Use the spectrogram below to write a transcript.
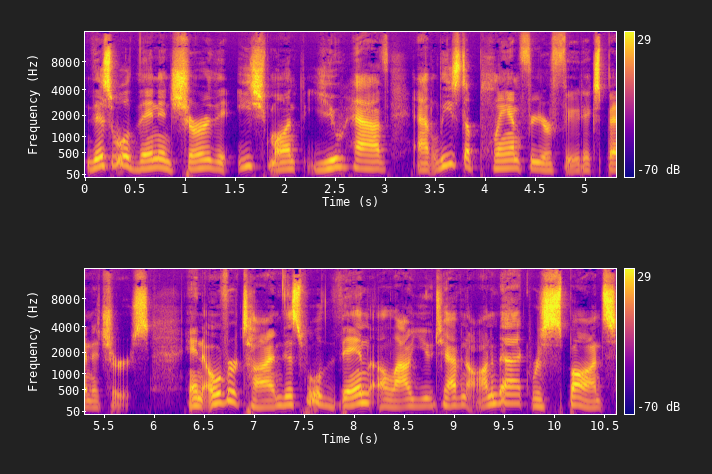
this will then ensure that each month you have at least a plan for your food expenditures. And over time, this will then allow you to have an automatic response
